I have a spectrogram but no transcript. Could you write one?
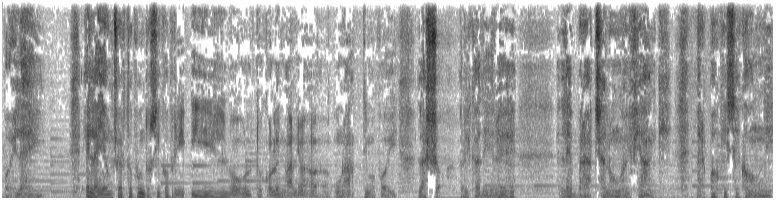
poi lei e lei a un certo punto si coprì il volto con le mani, ma un attimo poi lasciò ricadere le braccia lungo i fianchi. Per pochi secondi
